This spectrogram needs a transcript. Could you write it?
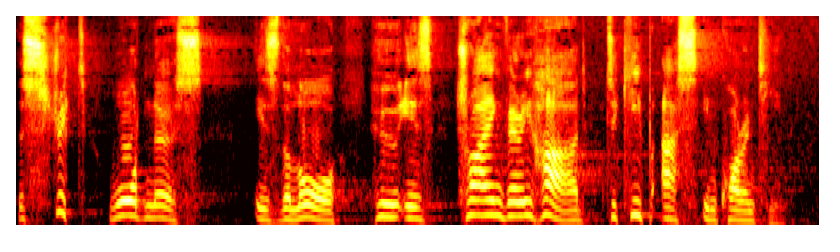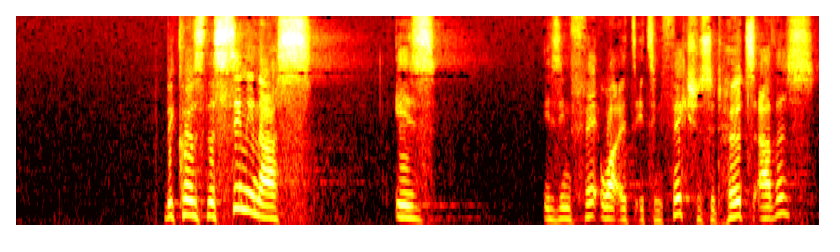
The strict ward nurse is the law who is trying very hard to keep us in quarantine. Because the sin in us is, is infe- well, it, it's infectious. It hurts others,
